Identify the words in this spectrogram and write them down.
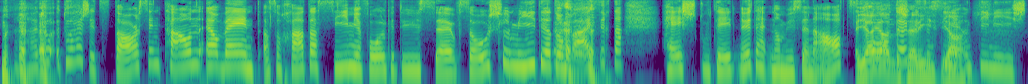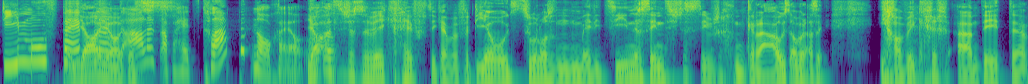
du, du, hast jetzt Stars in Town erwähnt, also kann das sein, wir folgen uns äh, auf Social Media, darum weiss ich das. Hast du dort nicht, hat noch einen Arzt ja, ja, das ist ein und, ja. und deine Stimme aufpeppeln ja, ja, und alles, aber hat es geklappt nachher? Ja, es ist also wirklich heftig. Aber für die, die jetzt zulassen Mediziner sind, ist das wirklich ein Graus. Aber also, ich habe wirklich ähm, dort... Äh,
